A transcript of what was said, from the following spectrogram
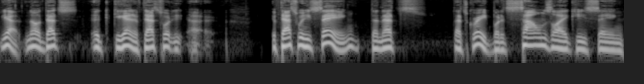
yeah. No, that's again. If that's what he, uh, if that's what he's saying, then that's that's great. But it sounds like he's saying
